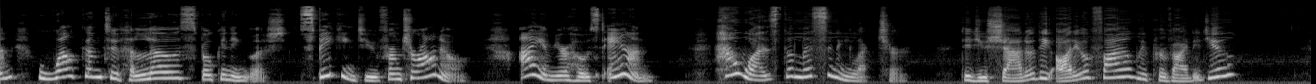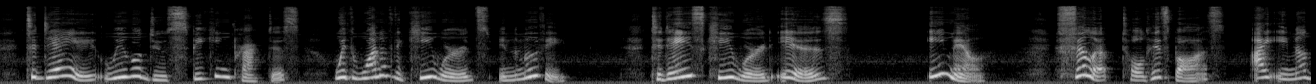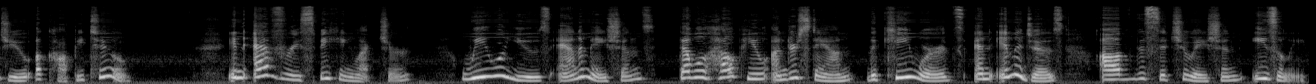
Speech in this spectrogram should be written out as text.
everyone. Welcome to Hello Spoken English, speaking to you from Toronto. I am your host, Anne. How was the listening lecture? Did you shadow the audio file we provided you? Today, we will do speaking practice with one of the key words in the movie. Today's keyword is email. Philip told his boss, I emailed you a copy too. In every speaking lecture, we will use animations that will help you understand the keywords and images of the situation easily.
